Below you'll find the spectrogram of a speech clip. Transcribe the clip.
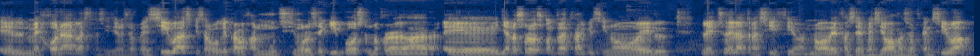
el mejorar las transiciones ofensivas, que es algo que trabajan muchísimo los equipos, el mejorar eh, ya no solo los contraataques, sino el, el hecho de la transición, ¿no? De fase defensiva a fase ofensiva,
